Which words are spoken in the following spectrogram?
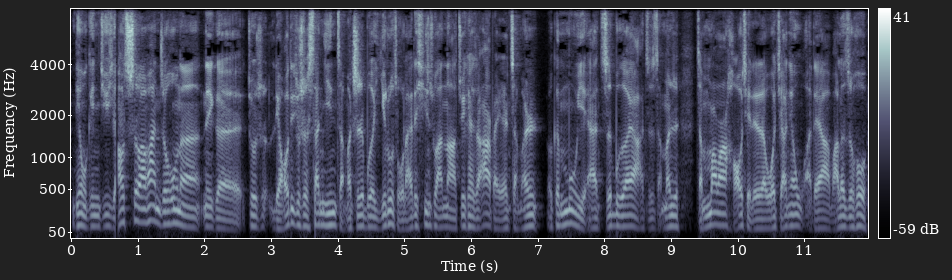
你听我给你继续讲。然后吃完饭之后呢，那个就是聊的就是三金怎么直播，一路走来的辛酸呐。最开始二百人怎么跟牧野直播呀？这怎么怎么慢慢好起来的？我讲讲我的呀。完了之后，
